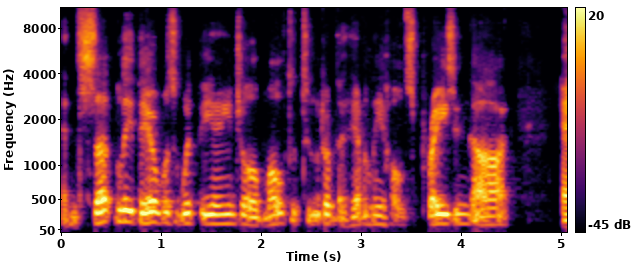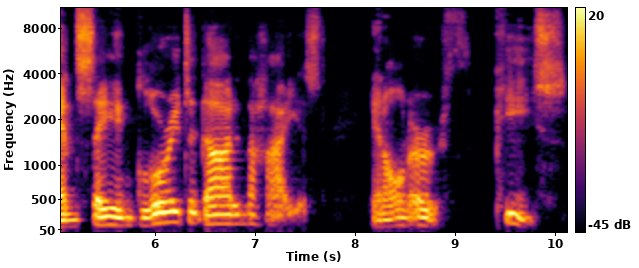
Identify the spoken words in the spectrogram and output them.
And suddenly there was with the angel a multitude of the heavenly hosts praising God and saying, Glory to God in the highest, and on earth peace,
